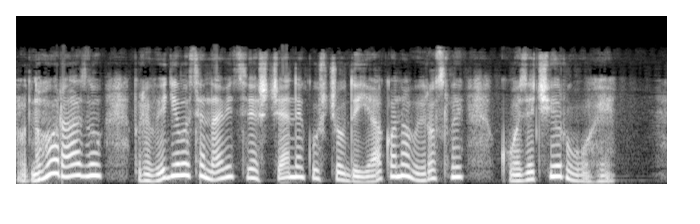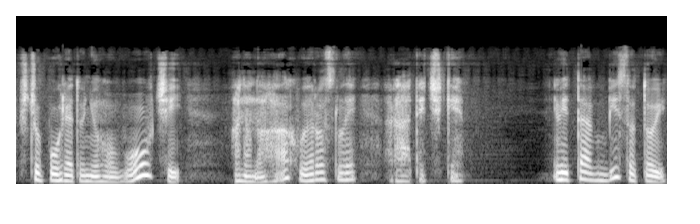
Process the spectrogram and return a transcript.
Одного разу привиділося навіть священику, що в диякона виросли козячі роги, що погляд у нього вовчий, а на ногах виросли ратички. Відтак бісотой,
